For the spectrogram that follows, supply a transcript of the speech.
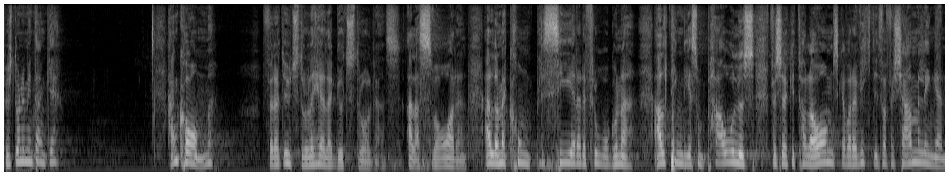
Förstår ni min tanke? Han kom för att utstråla hela Guds strålglans. Alla svaren, alla de här komplicerade frågorna. Allting det som Paulus försöker tala om ska vara viktigt för församlingen.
